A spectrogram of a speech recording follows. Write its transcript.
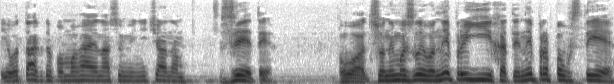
І отак допомагає нашим вінничанам жити. От, що неможливо не приїхати, не проповзти.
